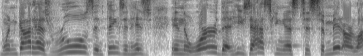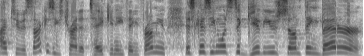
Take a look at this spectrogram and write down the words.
when God has rules and things in his in the word that he's asking us to submit our life to, it's not because he's trying to take anything from you. It's because he wants to give you something better.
